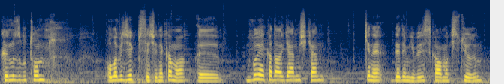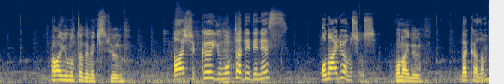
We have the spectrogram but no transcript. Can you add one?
Kırmızı buton olabilecek bir seçenek ama e, buraya kadar gelmişken gene dediğim gibi risk almak istiyorum. A yumurta demek istiyorum. A şıkkı yumurta dediniz. Onaylıyor musunuz? Onaylıyorum. Bakalım.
